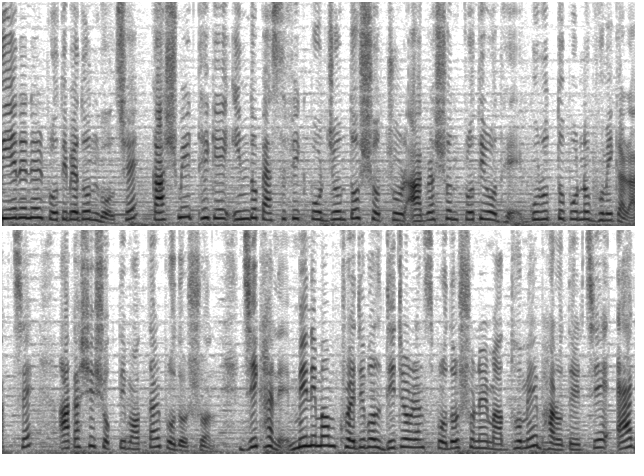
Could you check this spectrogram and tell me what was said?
সিএনএনের প্রতিবেদন বলছে, কাশ্মীর থেকে ইন্দো প্যাসিফিক পর্যন্ত শত্রুর আগ্রাসন প্রতিরোধে গুরুত্বপূর্ণ ভূমিকা রাখছে আকাশে শক্তিমত্তার প্রদর্শন, যেখানে মিনিমাম ক্রেডিবল ডিটারেন্স প্রদর্শনের মাধ্যমে ভারতের চেয়ে এক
